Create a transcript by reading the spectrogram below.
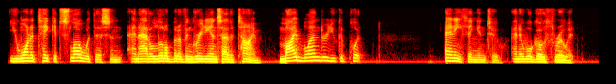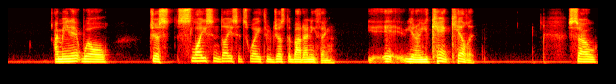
you want to take it slow with this and, and add a little bit of ingredients at a time. My blender, you could put anything into and it will go through it. I mean, it will just slice and dice its way through just about anything. It, you know, you can't kill it. So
